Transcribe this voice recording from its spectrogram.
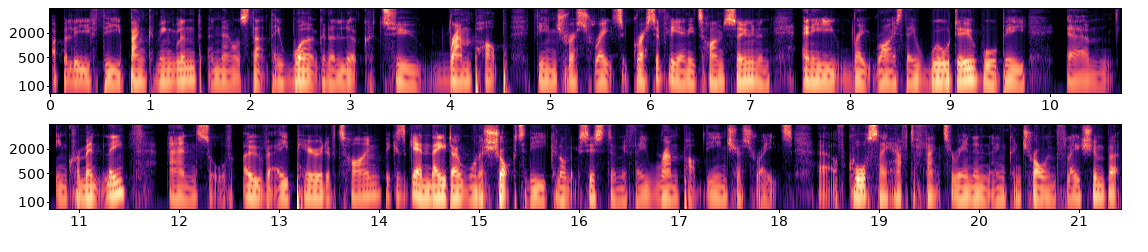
I believe the Bank of England announced that they weren't going to look to ramp up the interest rates aggressively anytime soon, and any rate rise they will do will be um, incrementally and sort of over a period of time because again they don't want a shock to the economic system if they ramp up the interest rates. Uh, of course they have to factor in and, and control inflation but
